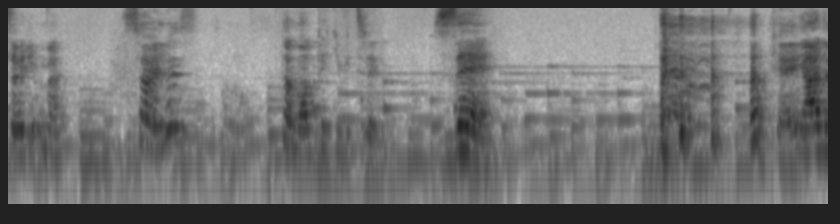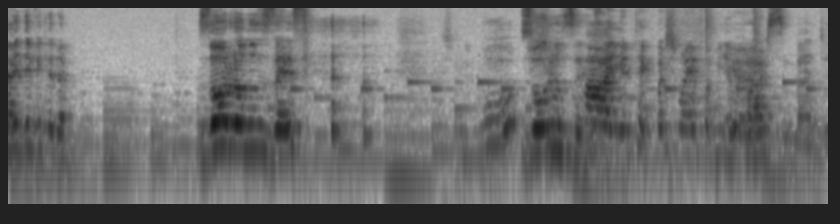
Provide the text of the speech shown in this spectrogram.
Söyleyeyim mi? Söyle. Tamam peki bitirelim. Z. Okey. Yardım edebilirim. Zorro'nun Z'si. Zorun zesi. Hayır tek başıma yapabiliyorum. Yaparsın bence.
